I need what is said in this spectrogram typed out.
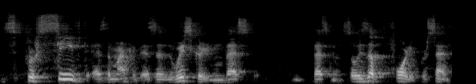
It's perceived as the market as a riskier investment. So it's up 40%.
